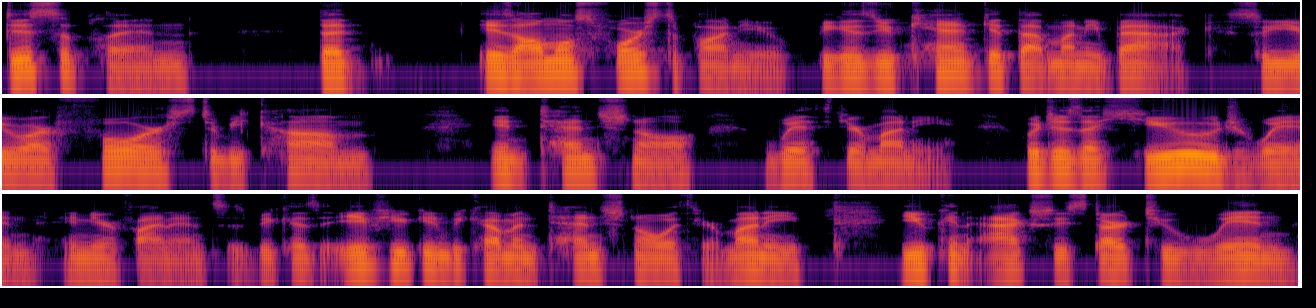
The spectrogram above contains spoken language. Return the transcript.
discipline that is almost forced upon you because you can't get that money back. So you are forced to become intentional with your money, which is a huge win in your finances because if you can become intentional with your money, you can actually start to win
